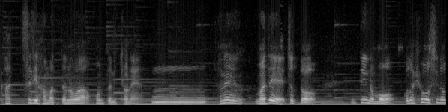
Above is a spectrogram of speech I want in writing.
がっつりハマったのは本当に去年。うんうん。去年までちょっと、っていうのも、この表紙の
